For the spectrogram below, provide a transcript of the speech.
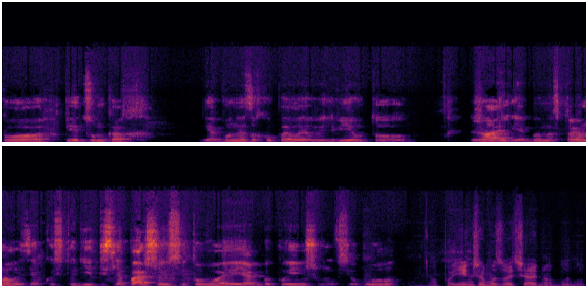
по підсумках, як вони захопили Львів, то жаль, якби ми втримались якось тоді, після Першої світової, як би по-іншому все було. Ну, по-іншому, звичайно, було б.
